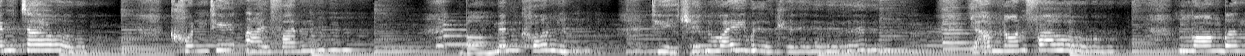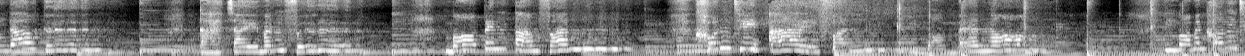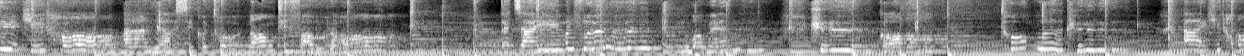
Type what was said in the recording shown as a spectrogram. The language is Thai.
็นเจ้า คนที่อายฝัน บอกเหมือนคน ที่คิดไว้เมื่อคืน ยามนอนเฝ้า มองเบิ่งดาวเตือนแต่ใจมันฝืนบอกเป็นตามฝัน คนที่อายฝันบอกแม่น้อง บอกเป็นคนที่คิดหออาอยากสิขอโทษน้องที่เฝ้ารอ แต่ใจมันฝืนบอกแม่นคือก่อนทุกมือคืออายคิดหอ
